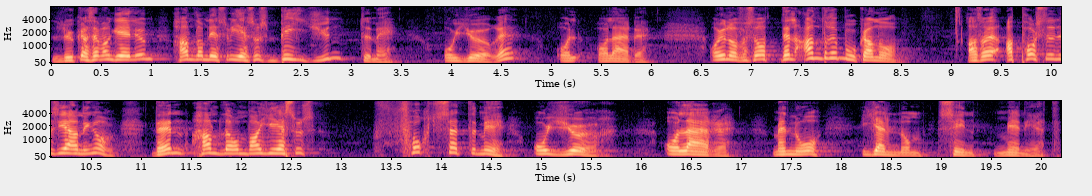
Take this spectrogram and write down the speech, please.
Lukas' evangelium handler om det som Jesus begynte med å gjøre og, og lære. Og underforstått, Den andre boka nå, altså Apostlenes gjerninger, den handler om hva Jesus fortsetter med å gjøre og lære, men nå gjennom sin menighet.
